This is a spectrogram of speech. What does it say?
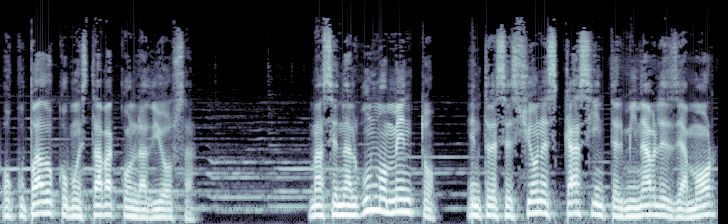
ocupado como estaba con la diosa. Mas en algún momento, entre sesiones casi interminables de amor,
